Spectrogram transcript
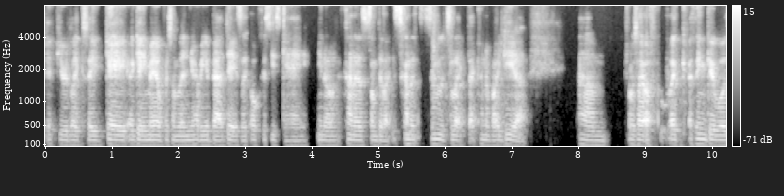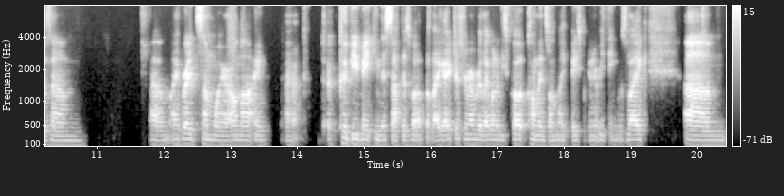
if you're like say gay a gay male for something and you're having a bad day it's like oh because he's gay you know kind of something like it's kind of similar to like that kind of idea um I was like like I think it was um um I read somewhere online uh, could be making this up as well but like I just remember like one of these quote comments on like Facebook and everything was like um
